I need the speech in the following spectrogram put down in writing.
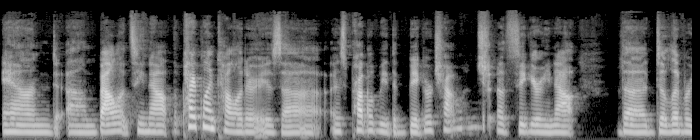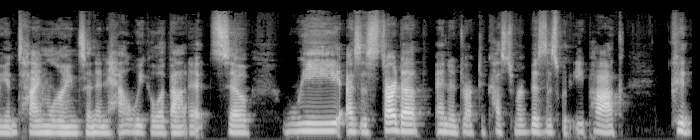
and um, balancing out the pipeline calendar is uh, is probably the bigger challenge of figuring out the delivery and timelines and then how we go about it. So we, as a startup and a direct to customer business with Époque, could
